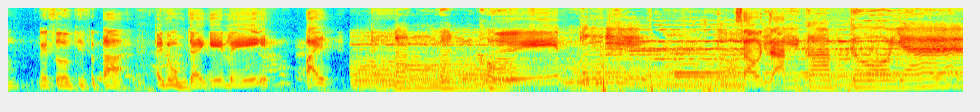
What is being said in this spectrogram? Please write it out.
ำๆในโซนพิสตาร์ไอ้หนุ่มใจเกเรไปเย็ดเศร้าจัดกลับตัวแย่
